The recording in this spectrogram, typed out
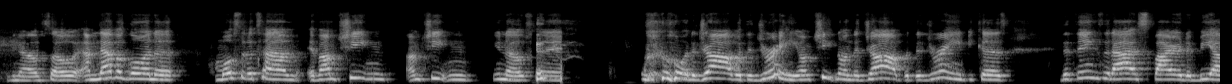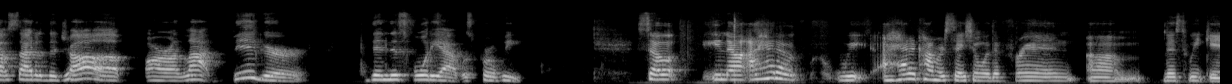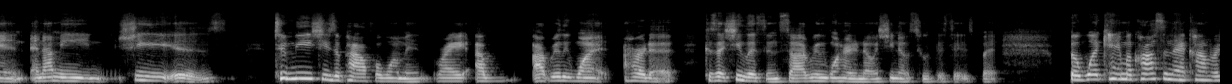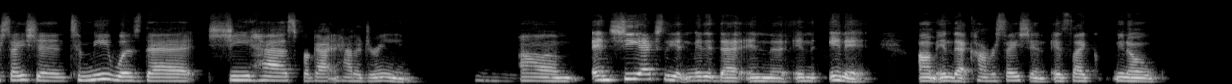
You know, so I'm never going to most of the time, if I'm cheating, I'm cheating, you know, saying on the job with the dream. I'm cheating on the job with the dream because the things that I aspire to be outside of the job are a lot bigger than this 40 hours per week. So, you know, I had a we I had a conversation with a friend um this weekend and I mean, she is to me she's a powerful woman, right? I I really want her to cuz she listens, so I really want her to know and she knows who this is, but but what came across in that conversation to me was that she has forgotten how to dream. Mm-hmm. Um, and she actually admitted that in the in in it um, in that conversation. It's like you know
